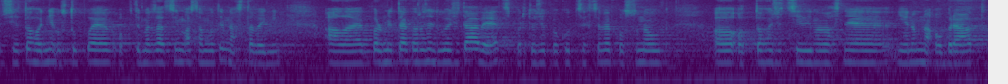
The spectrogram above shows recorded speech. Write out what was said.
že to hodně ustupuje optimalizacím a samotným nastavením, ale pro mě to je jako hrozně důležitá věc, protože pokud se chceme posunout uh, od toho, že cílíme vlastně jenom na obrat,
